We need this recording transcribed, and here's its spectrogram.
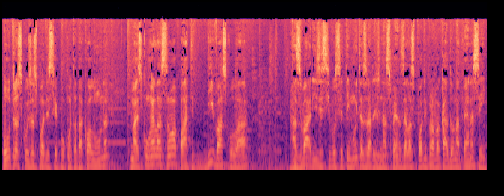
outras coisas podem ser por conta da coluna mas com relação à parte de vascular, As varizes, se você tem muitas varizes nas pernas, elas podem provocar dor na perna sim.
